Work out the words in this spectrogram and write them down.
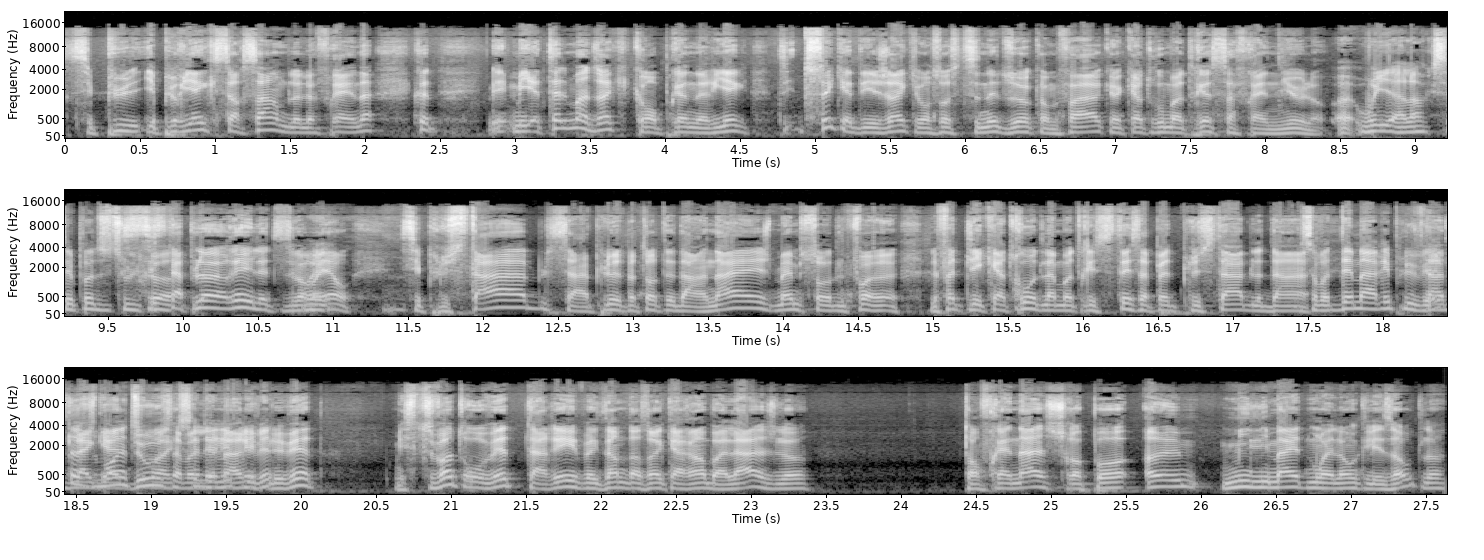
c'est plus, il n'y a plus rien qui se ressemble, là, le freinage. Écoute, mais il y a tellement de gens qui comprennent rien. Tu, tu sais qu'il y a des gens qui vont s'ostiner dur comme fer qu'un 4 roues motrices, ça freine mieux, là. Euh, oui, alors que c'est pas du tout le cas. C'est à pleurer, là. Tu dis, oui. voyons, c'est plus stable, ça a plus, mettons, t'es dans la neige, même sur le, le, fait que les 4 roues de la motricité, ça peut être plus stable dans. Ça va démarrer plus vite. Dans de la gadoue, ça va démarrer plus vite. plus vite. Mais si tu vas trop vite, tu arrives, par exemple, dans un carambolage, là, ton freinage sera pas un millimètre moins long que les autres.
